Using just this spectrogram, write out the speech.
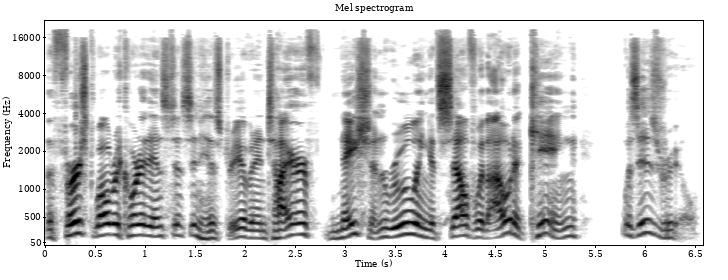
The first well recorded instance in history of an entire nation ruling itself without a king was Israel,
